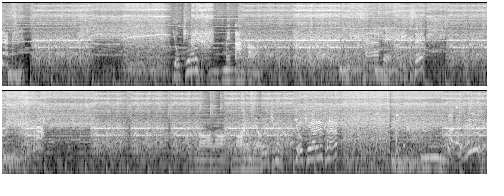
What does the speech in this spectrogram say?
ダッチ避けられた ไม่ตามต่อ さて行くぜ รอรอรออย่างเดียว 攻撃が避けられるかな นี่เจ็บ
